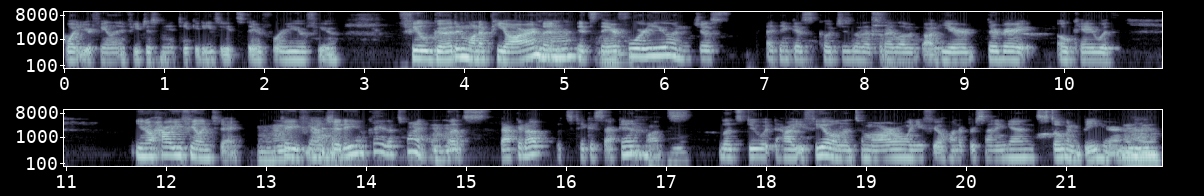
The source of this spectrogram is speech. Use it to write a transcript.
what you're feeling. If you just need to take it easy, it's there for you. If you feel good and want to PR, then Mhm. it's there Mhm. for you. And just I think as coaches, that's what I love about here. They're very okay with you know, how are you feeling today? Mhm. Okay, you feeling Yeah. shitty? Okay, that's fine. Mhm. Let's back it up. Let's take a 2nd Mhm. Let's let's do it how you feel, and then tomorrow when you feel 100 percent again, it's still going to be here. Mhm.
